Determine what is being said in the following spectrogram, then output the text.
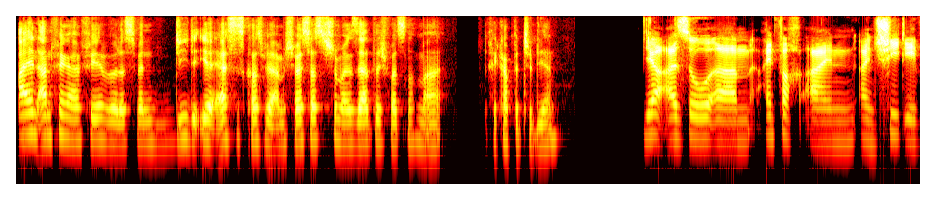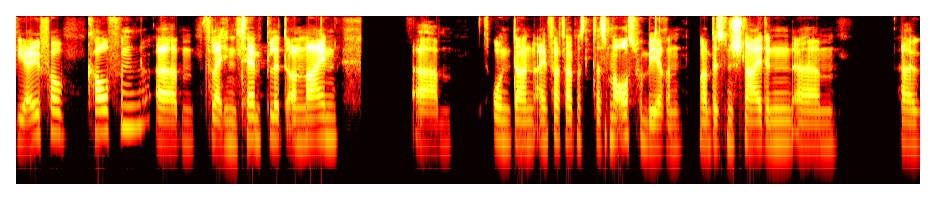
allen Anfängern empfehlen würdest, wenn die ihr erstes Cosplay haben. Ich weiß, du hast es schon mal gesagt, aber ich wollte es nochmal rekapitulieren. Ja, also ähm, einfach ein, ein Sheet EVA-Foam kaufen, ähm, vielleicht ein Template online ähm, und dann einfach das, das mal ausprobieren. Mal ein bisschen schneiden, ähm, äh,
